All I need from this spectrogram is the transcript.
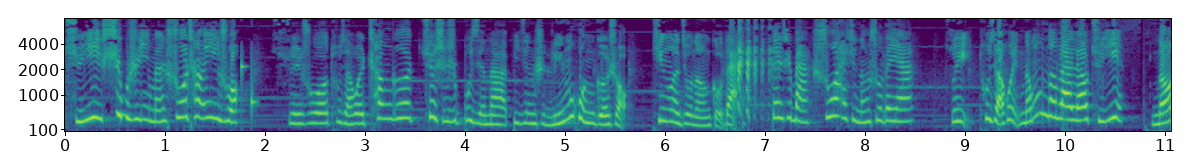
曲艺是不是一门说唱艺术？虽说兔小慧唱歌确实是不行的，毕竟是灵魂歌手，听了就能狗带。但是吧，说还是能说的呀。所以兔小慧能不能来聊曲艺？能。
